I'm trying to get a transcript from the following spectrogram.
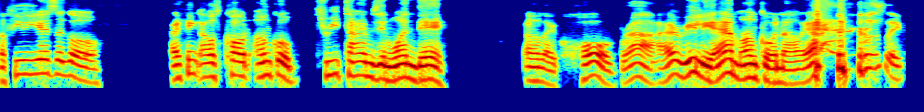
a few years ago, I think I was called uncle three times in one day. I was like, oh, brah, I really am uncle now. Yeah. I was like,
